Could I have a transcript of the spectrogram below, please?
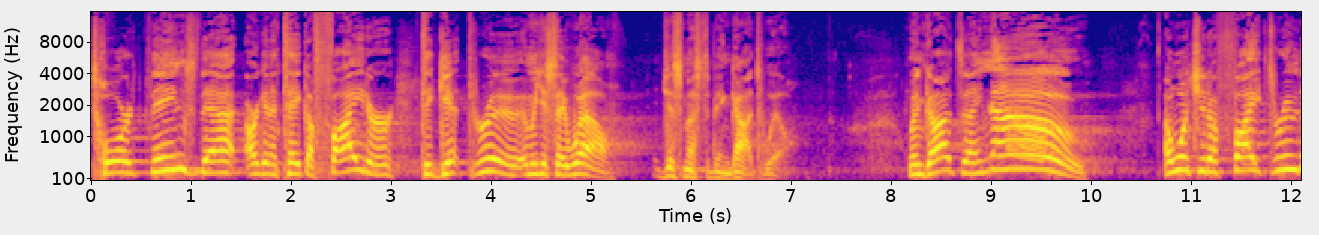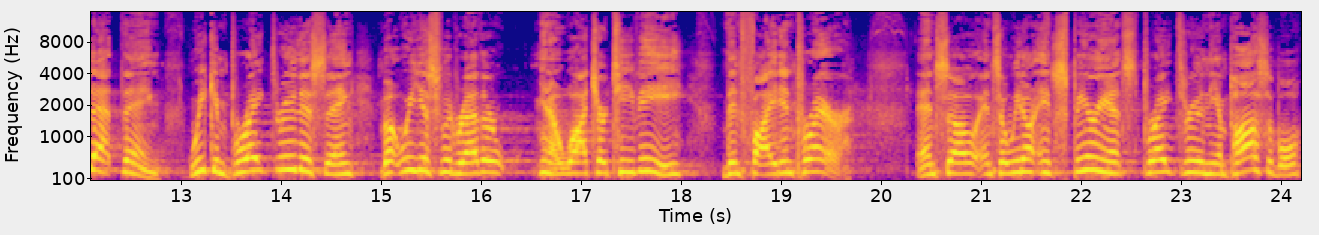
toward things that are going to take a fighter to get through. And we just say, well, it just must have been God's will. When God's saying, no, I want you to fight through that thing. We can break through this thing, but we just would rather, you know, watch our TV than fight in prayer. And so, and so we don't experience breakthrough in the impossible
